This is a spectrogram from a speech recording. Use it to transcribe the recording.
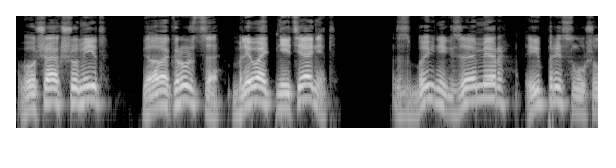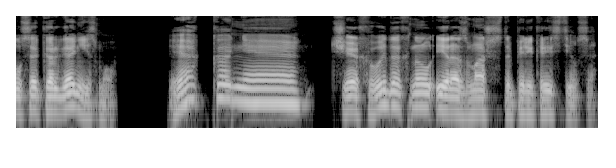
В ушах шумит, Голова кружится? Блевать не тянет?» Сбыник замер и прислушался к организму. «Эко не...» — Чех выдохнул и размашисто перекрестился.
